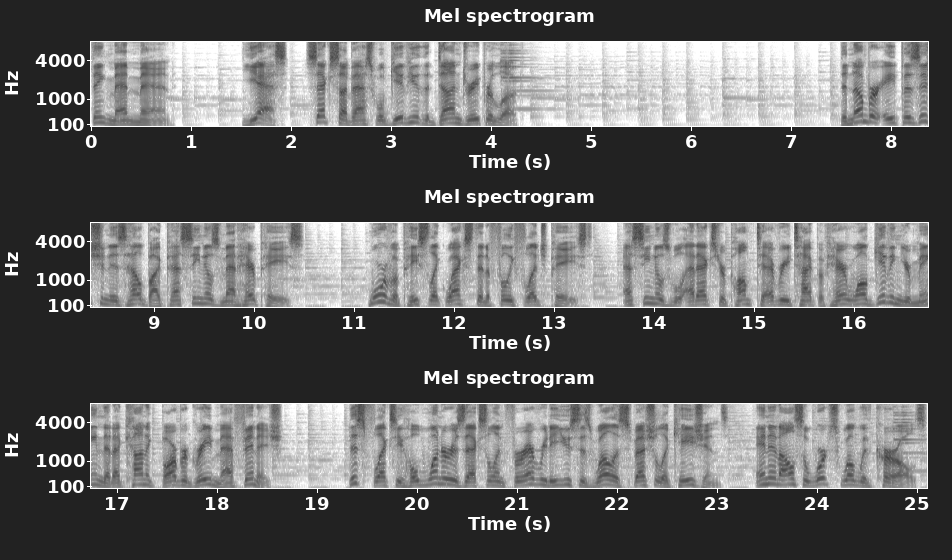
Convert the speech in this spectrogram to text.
think Mad Men. Yes, Sexy Bass will give you the Don Draper look. The number 8 position is held by Pacino's Matte Hair Paste. More of a paste-like wax than a fully fledged paste, Pacinos will add extra pump to every type of hair while giving your mane that iconic barber grade matte finish. This Flexi Hold Wonder is excellent for everyday use as well as special occasions, and it also works well with curls.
